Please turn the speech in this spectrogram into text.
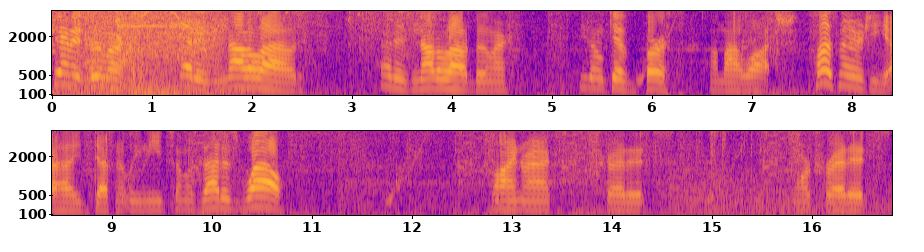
Damn it, boomer. That is not allowed. That is not allowed, boomer. You don't give birth on my watch. Plasma energy. I definitely need some of that as well. Line racks, credits, more credits.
